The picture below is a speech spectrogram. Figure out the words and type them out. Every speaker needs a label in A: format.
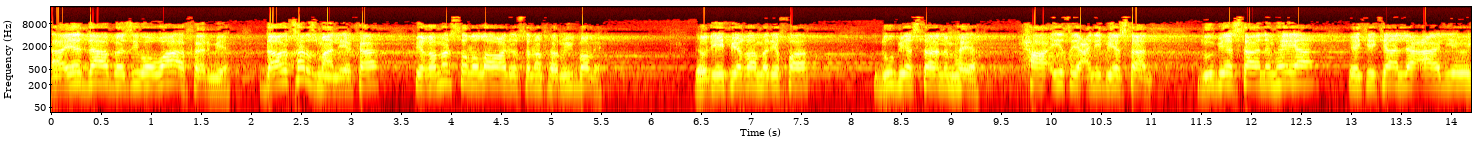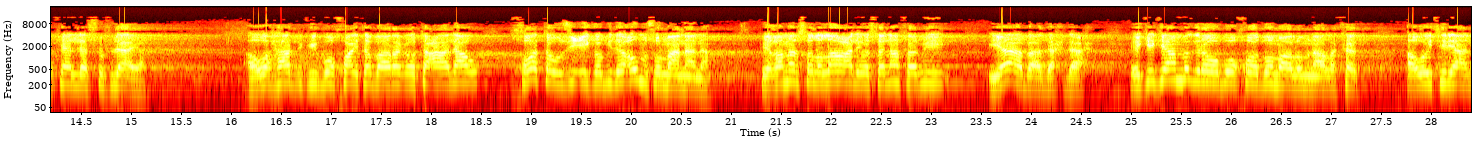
A: ئایەت دابەزی و وا ئەفەرمێ داوای قەرزمان لێکە پێغەمەر صلی الله عليه وسلم فەرمی بەڵێ دەودەی پێغەمەری خوا دوو بێستانم هەیە حائیط یعنی بێستان دوو بێستانم هەیە یەکێکیان لە عالیە و یەکیان لە سوفلایە ئەوە هەردووکی بۆ خی تەبارەکە و تەعالا و خۆ تەوزیعی گەبیدە ئەو مسلمانانە پێغەمەر صلی الله عليه وسلم فەرمی یا ئەبا دەحداح یەکێکیان بگرەوە بۆ خۆت بۆ ماڵ و مناڵەکەت ئەوەی تریان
